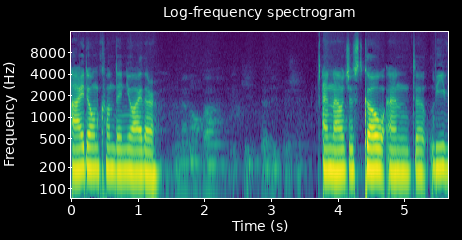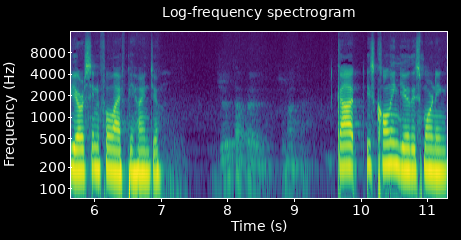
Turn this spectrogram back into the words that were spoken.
I don't condemn you either. And now just go and uh, leave your sinful life behind you. God is calling you this morning.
